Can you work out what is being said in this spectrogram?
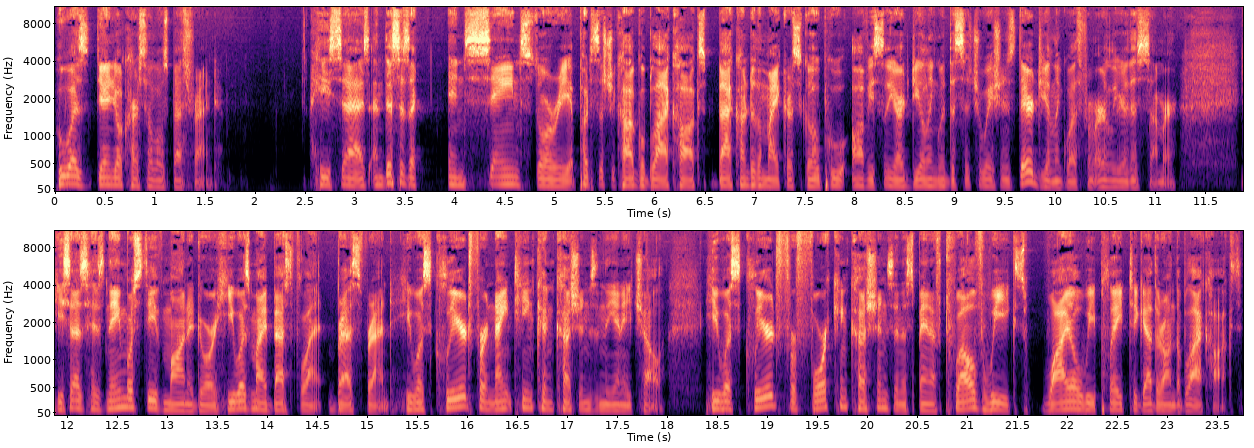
who was Daniel Carcillo's best friend. He says, and this is a insane story. It puts the Chicago Blackhawks back under the microscope, who obviously are dealing with the situations they're dealing with from earlier this summer. He says his name was Steve Montador. He was my best best friend. He was cleared for 19 concussions in the NHL. He was cleared for four concussions in a span of 12 weeks while we played together on the Blackhawks.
